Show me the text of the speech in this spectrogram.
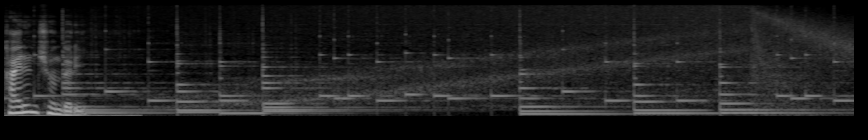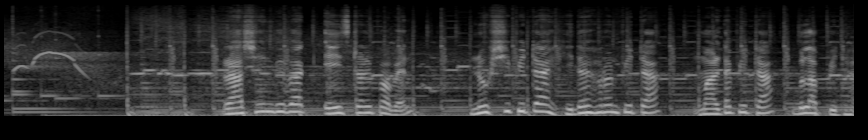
খাইরেন সুন্দরী। রাশিয়ান বিভাগ এই স্টলে পাবেন নকশি পিঠা, হৃদয়হরণ পিঠা, মাল্টা পিঠা, গোলাপ পিঠা।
